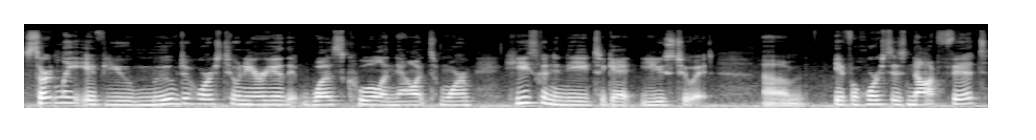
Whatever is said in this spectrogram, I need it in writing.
Certainly, if you moved a horse to an area that was cool and now it's warm, he's going to need to get used to it. Um, if a horse is not fit,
